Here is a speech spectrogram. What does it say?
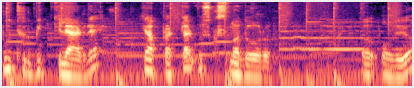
bu tür bitkilerde yapraklar üst kısma doğru e, oluyor.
